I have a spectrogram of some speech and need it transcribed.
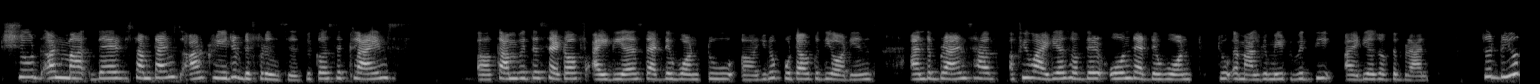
should there sometimes are creative differences because the clients uh, come with a set of ideas that they want to uh, you know put out to the audience and the brands have a few ideas of their own that they want to amalgamate with the ideas of the brand. So do you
